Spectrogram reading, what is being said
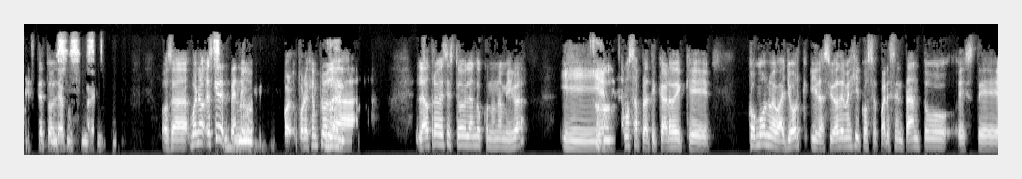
Esté todo el día con O sea, bueno, es que depende, güey. Por, ejemplo, la, la otra vez estuve hablando con una amiga y empezamos a platicar de que cómo Nueva York y la Ciudad de México se parecen tanto, este,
